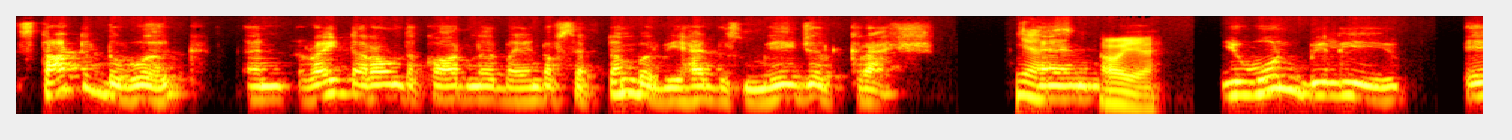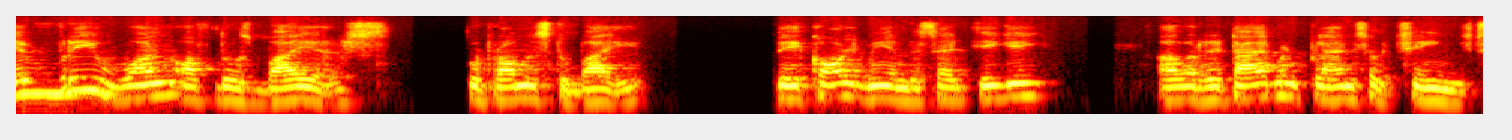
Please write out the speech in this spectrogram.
started the work, and right around the corner by end of September, we had this major crash. Yeah. And Oh yeah. you won't believe every one of those buyers who promised to buy, they called me and they said, Iggy, our retirement plans have changed.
